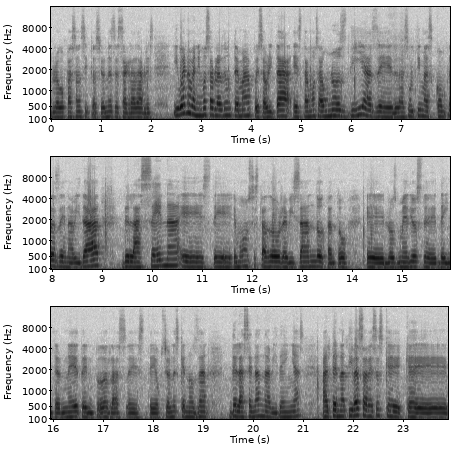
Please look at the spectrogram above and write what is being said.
luego pasan situaciones desagradables. Y bueno, venimos a hablar de un tema, pues ahorita estamos a unos días de las últimas compras de Navidad, de la cena, este, hemos estado revisando tanto eh, los medios de, internet, en todas las este, opciones que nos dan de las cenas navideñas, alternativas a veces que,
